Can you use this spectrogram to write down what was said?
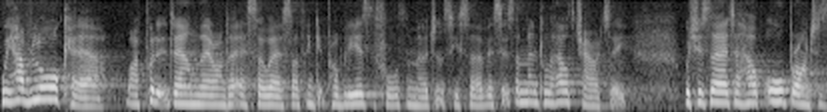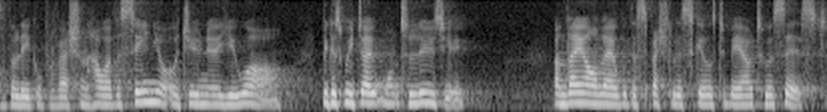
We have law care. I put it down there under SOS. I think it probably is the fourth emergency service. It's a mental health charity which is there to help all branches of the legal profession, however senior or junior you are, because we don't want to lose you. And they are there with the specialist skills to be able to assist.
